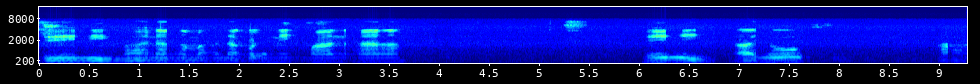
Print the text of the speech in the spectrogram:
Hei, mana mana kalian nih? Mana? Hei, ayo. Ah.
